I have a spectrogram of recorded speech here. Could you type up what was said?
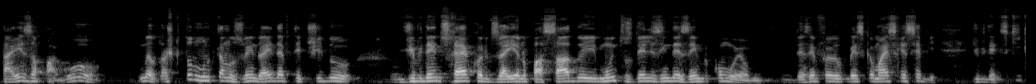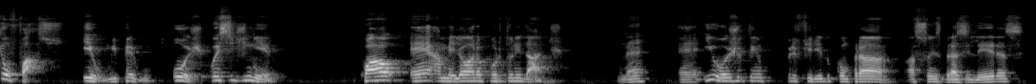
Taesa pagou. Meu, acho que todo mundo que está nos vendo aí deve ter tido dividendos recordes aí ano passado e muitos deles em dezembro, como eu. Dezembro foi o mês que eu mais recebi dividendos. O que, que eu faço? Eu me pergunto, hoje, com esse dinheiro, qual é a melhor oportunidade? Né? É, e hoje eu tenho preferido comprar ações brasileiras.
